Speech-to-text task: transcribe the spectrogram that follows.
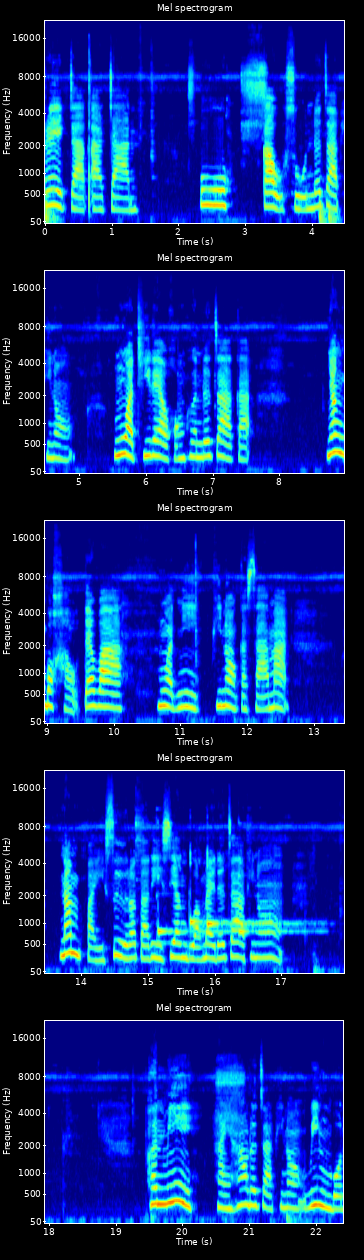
เลขจากอาจารย์ ปูเก่าศูนย์เด้อจ้าพี่น้อง งวดที่แล้วของเพิ่นเด้อจ้ากะ ยังบ่เข้าแต่ว่างวดนี้พี่น้องก็สามารถนำไปซื้อลอตเตอรี่เสี่ยงดวงได้เด้อจ้าพี่น้อง เพิ่นมีให้เฮาเด้อจ้าพี่น้องวิ่งบน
